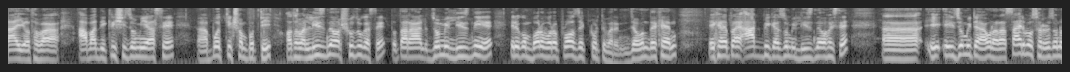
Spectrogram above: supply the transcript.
নাই অথবা আবাদি কৃষি জমি আছে পৈতৃক সম্পত্তি অথবা লিজ নেওয়ার সুযোগ আছে, তো তারা জমি লিজ নিয়ে এরকম বড় বড় প্রজেক্ট করতে পারেন। যেমন দেখেন, এখানে প্রায় আট বিঘা জমি লিজ নেওয়া হয়েছে। এই জমিটা ওনারা চার বছরের জন্য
